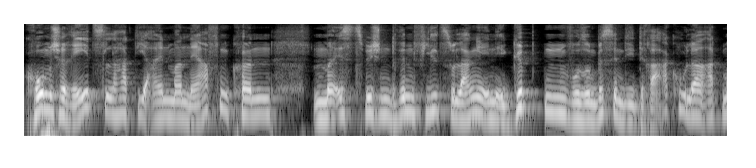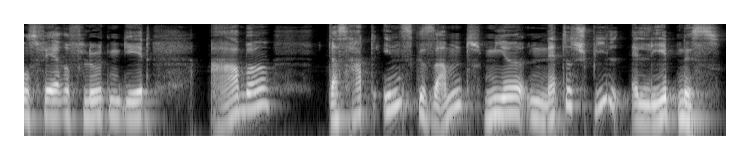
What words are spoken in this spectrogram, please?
komische Rätsel hat, die einen mal nerven können. Man ist zwischendrin viel zu lange in Ägypten, wo so ein bisschen die Dracula-Atmosphäre flöten geht. Aber das hat insgesamt mir ein nettes Spielerlebnis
